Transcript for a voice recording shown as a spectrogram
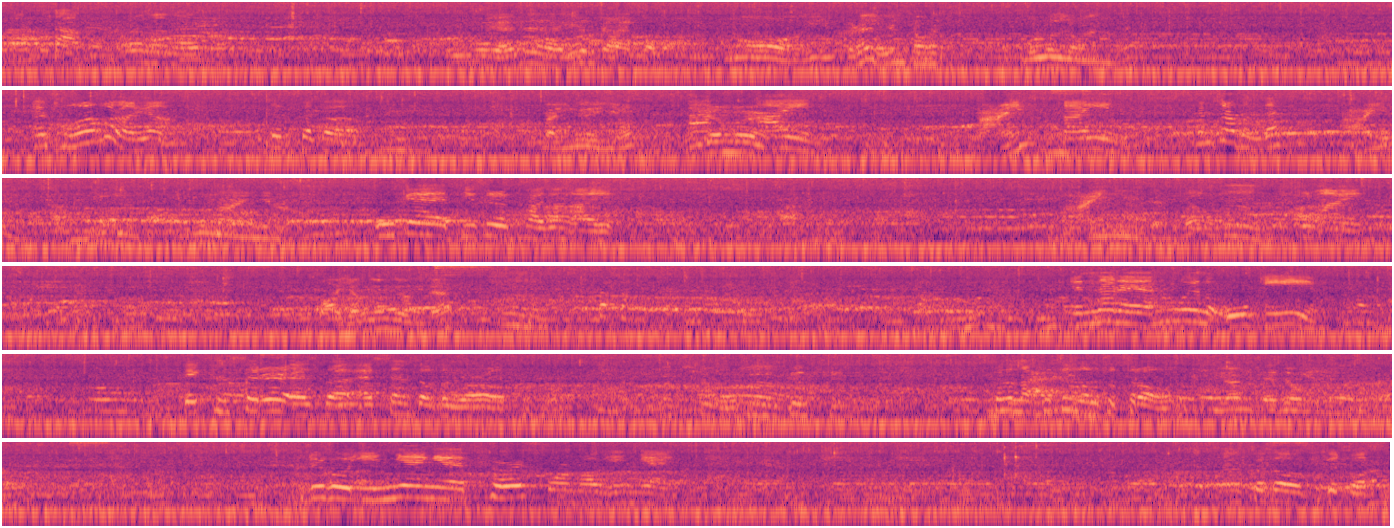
왔다. 그러면은 얘네는 이름 정할까 봐. 어 이- 그래 이름 정해 뭘로 정했는데? 아니 정한 건 아니야. just like a 나 이거 이름 아, 이름을 아인 아인 아인 한자인데 아인 무슨 아인이라고? 옥의 빛을 가진 아이. 아인이 된 거야? 응, 좀 아인. 와, 영영영이네? 옛날에 한국에는 옥이 they consider as the essence of the world. 그래서 나 그때 너무 좋더라고. 귀한 대접으로 그리고 인양의 purest form of 인양. 난 그래서 그게 좋았어.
